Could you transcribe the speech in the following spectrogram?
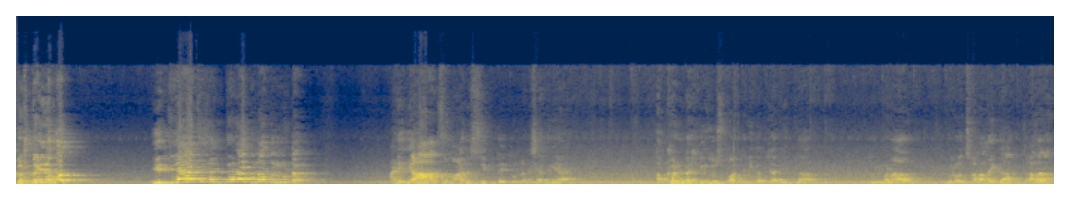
कष्टही नकोत इथल्याच जनतेला गुलाम बनवून टाक. आणि याच मानसिकतेतून लक्षात घ्या. अखंड हिंदुस्थान त्यांनी कब्जात घेतला. तुम्ही म्हणाल विरोध झाला नाही का? झाला ना.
